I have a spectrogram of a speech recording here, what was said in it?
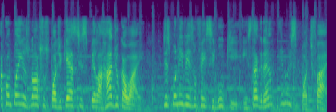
Acompanhe os nossos podcasts pela Rádio Kawai, disponíveis no Facebook, Instagram e no Spotify.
